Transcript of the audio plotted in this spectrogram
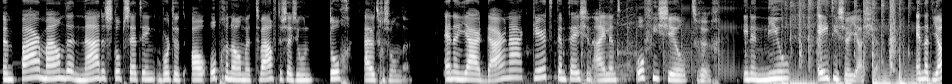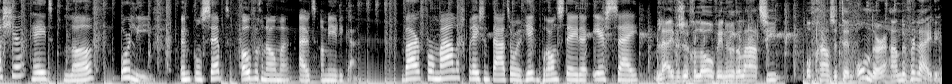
Een paar maanden na de stopzetting wordt het al opgenomen twaalfde seizoen toch uitgezonden. En een jaar daarna keert Temptation Island officieel terug in een nieuw, ethischer jasje. En dat jasje heet Love or Leave, een concept overgenomen uit Amerika. Waar voormalig presentator Rick Brandsteder eerst zei: Blijven ze geloven in hun relatie of gaan ze ten onder aan de verleiding?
